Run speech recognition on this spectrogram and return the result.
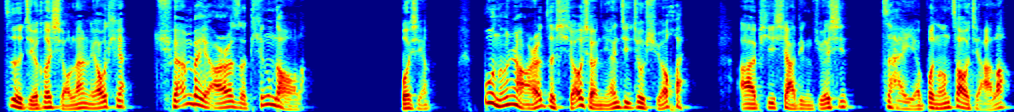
自己和小兰聊天全被儿子听到了。不行，不能让儿子小小年纪就学坏。阿皮下定决心，再也不能造假了。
